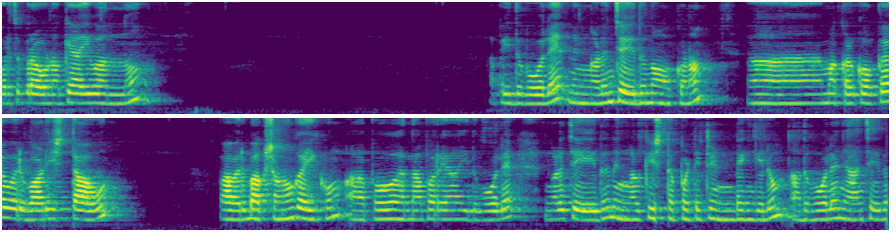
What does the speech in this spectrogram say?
കുറച്ച് ബ്രൗണൊക്കെ ആയി വന്നു. അപ്പോൾ ഇതുപോലെ നിങ്ങളും ചെയ്തു നോക്കണം. മക്കൾക്കൊക്കെ ഒരുപാട് ഇഷ്ടമാവും അപ്പോൾ അവർ ഭക്ഷണവും കഴിക്കും. അപ്പോൾ എന്നാ പറയുക ഇതുപോലെ നിങ്ങൾ ചെയ്ത് നിങ്ങൾക്ക് ഇഷ്ടപ്പെട്ടിട്ടുണ്ടെങ്കിലും അതുപോലെ ഞാൻ ചെയ്ത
